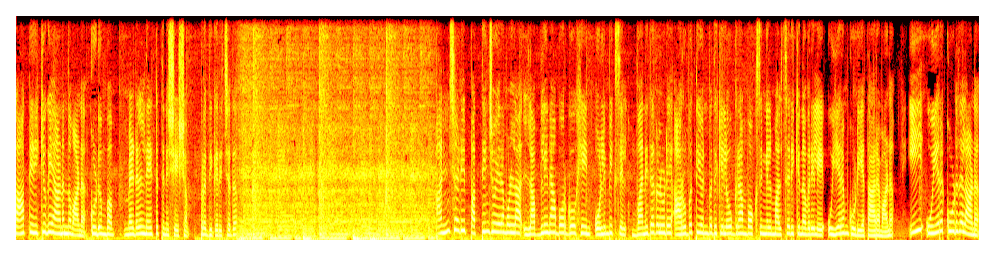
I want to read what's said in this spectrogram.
കാത്തിരിക്കുകയാണെന്നുമാണ് കുടുംബം മെഡൽ നേട്ടത്തിന് ശേഷം പ്രതികരിച്ചത് അഞ്ചടി പത്തിഞ്ചുയരമുള്ള ലവ്ലിന ബോർഗോഹെയ്ൻ ഒളിമ്പിക്സിൽ വനിതകളുടെ അറുപത്തിയൊൻപത് കിലോഗ്രാം ബോക്സിംഗിൽ മത്സരിക്കുന്നവരിലെ ഉയരം കൂടിയ താരമാണ്. ഈ ഉയരക്കൂടുതലാണ്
